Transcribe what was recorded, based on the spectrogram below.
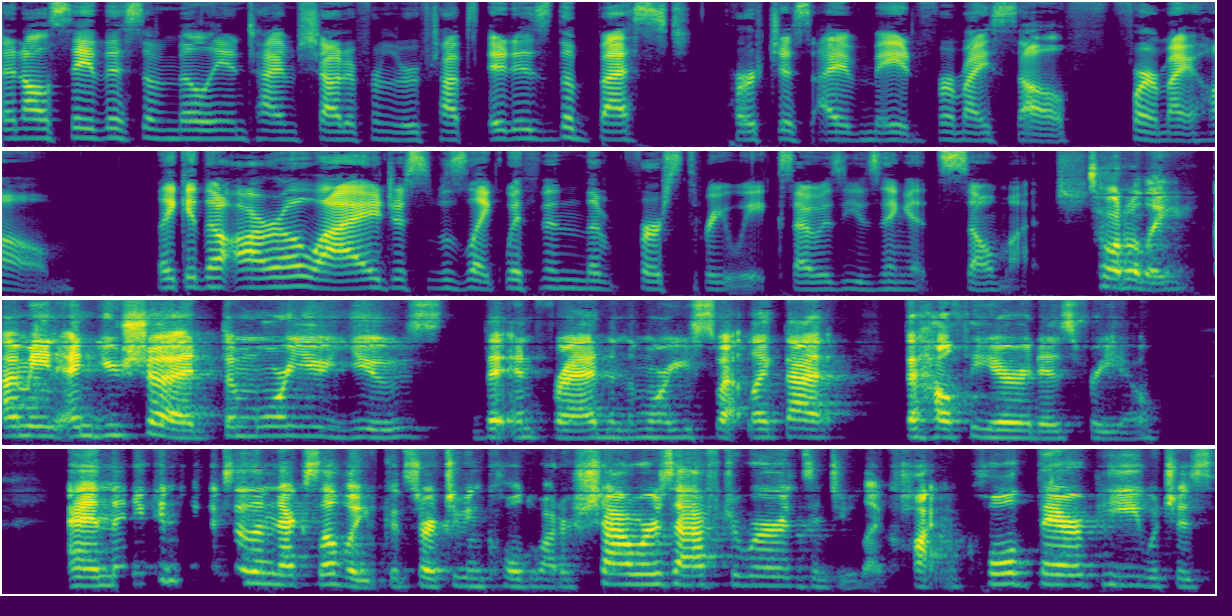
and i'll say this a million times shout it from the rooftops it is the best purchase I have made for myself for my home. Like the ROI just was like within the first three weeks, I was using it so much. Totally. I mean, and you should. The more you use the infrared and the more you sweat like that, the healthier it is for you. And then you can take it to the next level. You could start doing cold water showers afterwards and do like hot and cold therapy, which is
